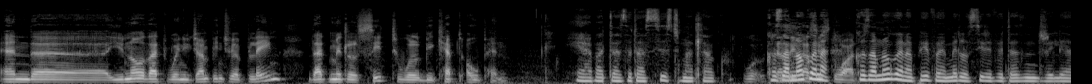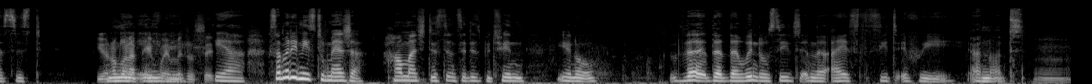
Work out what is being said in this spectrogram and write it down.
and uh, you know that when you jump into a plane, that middle seat will be kept open. Yeah, but does it assist Matlaku? Well, Because does I'm not gonna because I'm not gonna pay for a middle seat if it doesn't really assist. You're not going to pay any for a middle seat. Yeah, somebody needs to measure how much distance it is between you know the the, the window seat and the aisle seat if we are not Mm,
